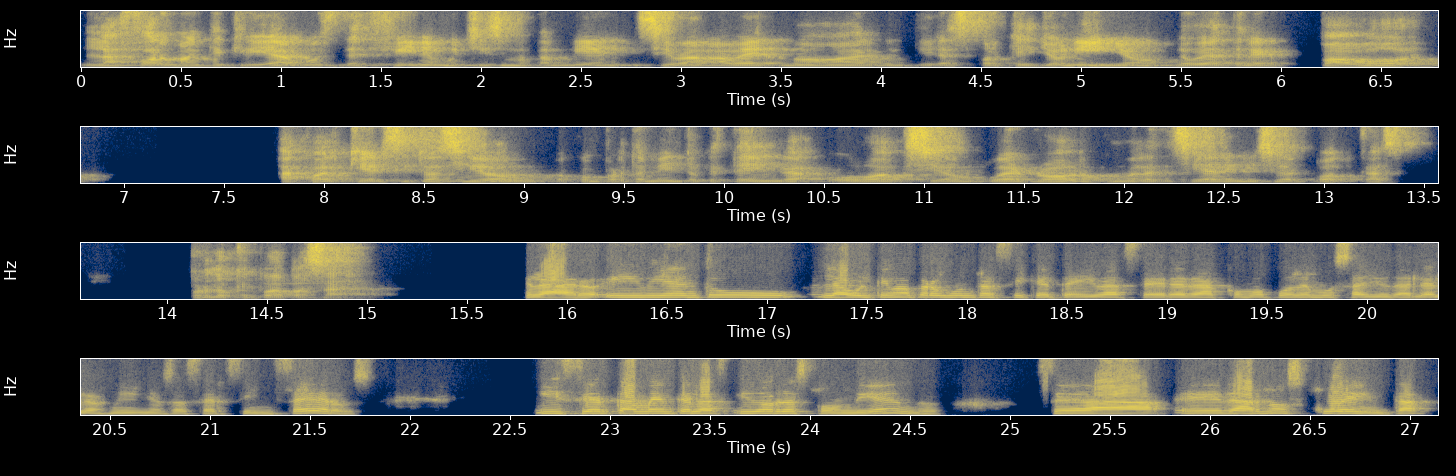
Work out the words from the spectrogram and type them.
la forma en que criamos define muchísimo también si van a haber o no van a haber mentiras, porque yo niño le voy a tener pavor a cualquier situación o comportamiento que tenga o acción o error, como les decía al inicio del podcast, por lo que pueda pasar. Claro, y bien tú, la última pregunta sí que te iba a hacer era cómo podemos ayudarle a los niños a ser sinceros. Y ciertamente las has ido respondiendo. O sea, eh, darnos cuenta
